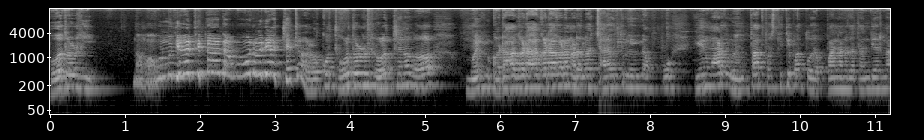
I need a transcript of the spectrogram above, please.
ಹೋದೋಳ್ರಿ. ನಮ್ಮ ಅವನ ಮುಂದೆ ಹೇಳ್ತಿದ್ದ, ನಮ್ಮ ಅವನ ಮದುವೆ ಹಚ್ಚಿ ತೋಳ್ ಹೋದೋಳ್ರಿ ಹೇಳ್ತಿನಾಗ ಮೈ ಗಡ ಗಡ ಗಡ ಗಡ ನಡಲ ಚಾಲಾಗ್ತಿರು ರೀ ಅಪ್ಪು, ಏನು ಮಾಡಿದ್ವು ಎಂಥ ಪರಿಸ್ಥಿತಿ ಬಂತು? ಅಪ್ಪ ನನಗೆ ತಂದೆಯರ್ನ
